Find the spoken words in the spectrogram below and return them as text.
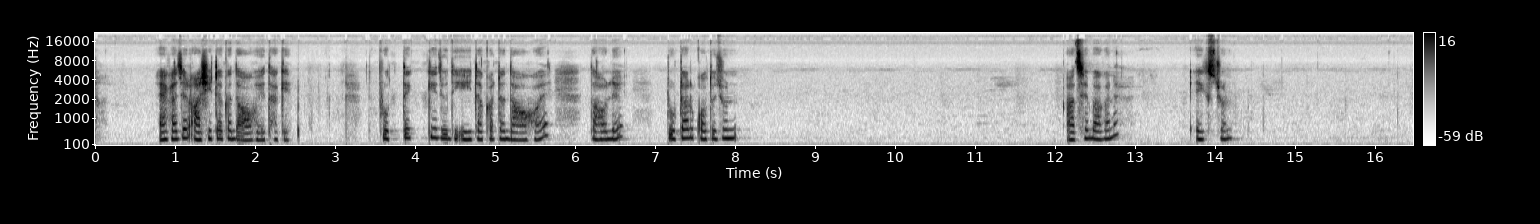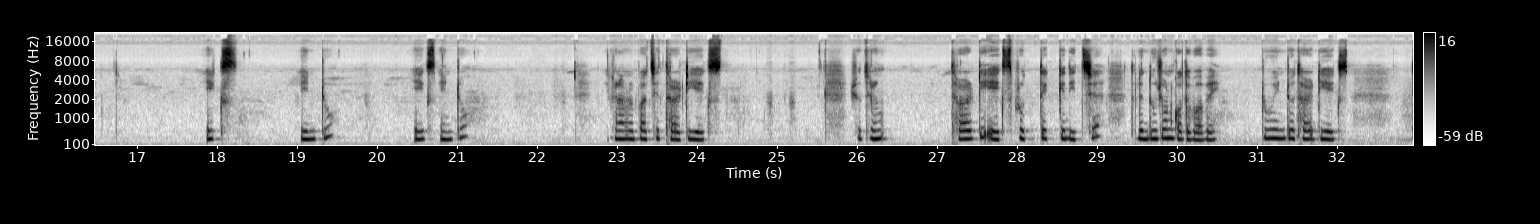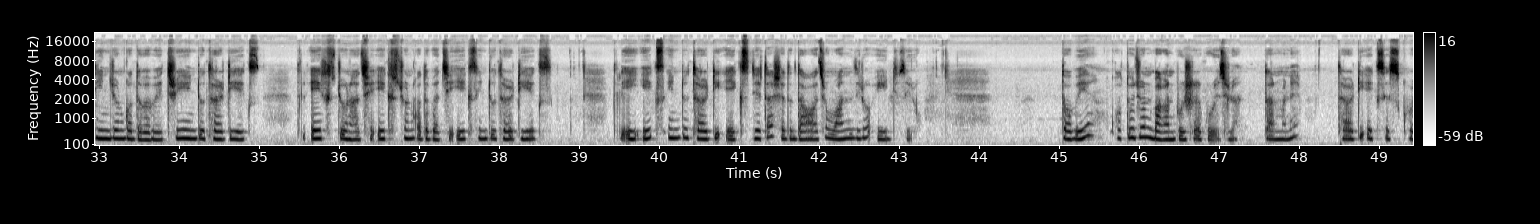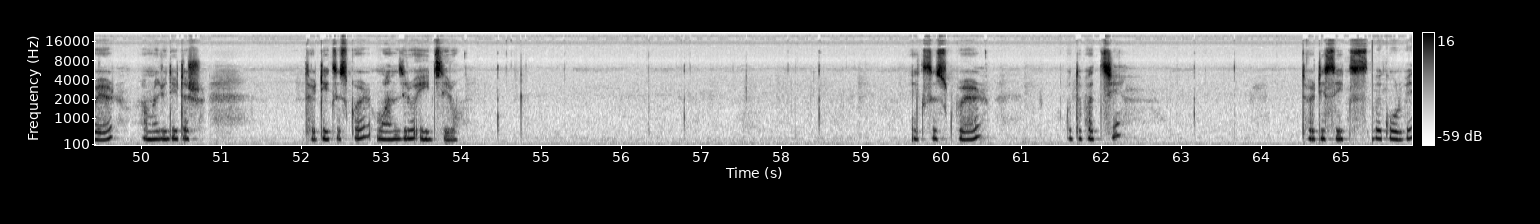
এক হাজার আশি টাকা দেওয়া হয়ে থাকে, প্রত্যেককে যদি এই টাকাটা দেওয়া হয়, তাহলে টোটাল কতজন আছে বাগানে? X x into x into এখানে আমরা পাচ্ছি থার্টি এক্স সুতরাং থার্টি এক্স প্রত্যেককে দিচ্ছে, তাহলে দুজন কত পাবে? টু ইন্টু থার্টি এক্স তিনজন কত পাবে? থ্রি ইন্টু থার্টি এক্স তাহলে এক্স জন আছে এক্স জন কত পাচ্ছে? এক্স ইন্টু থার্টি এক্স তাহলে এই এক্স ইন্টু থার্টি এক্স যেটা, সেটা দেওয়া আছে ওয়ান জিরো এইট জিরো তবে কতজন বাগান পরিষ্কার করেছিল? তার মানে থার্টি এক্স স্কোয়ার আমরা যদি এটা thirty x square one zero eight zero x square কত পাচ্ছি? থার্টি সিক্স করবে।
